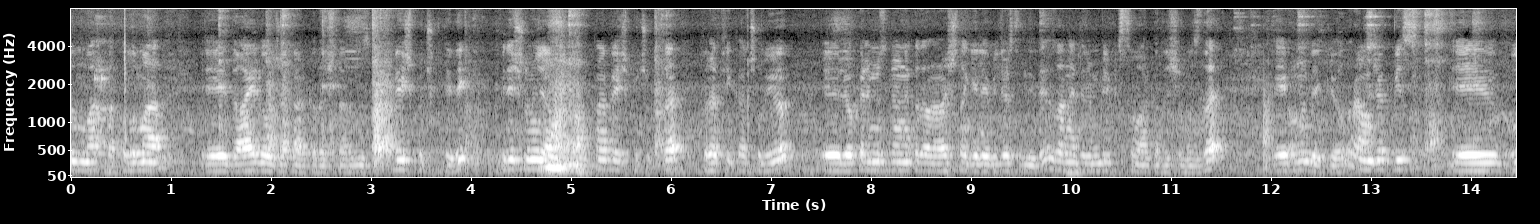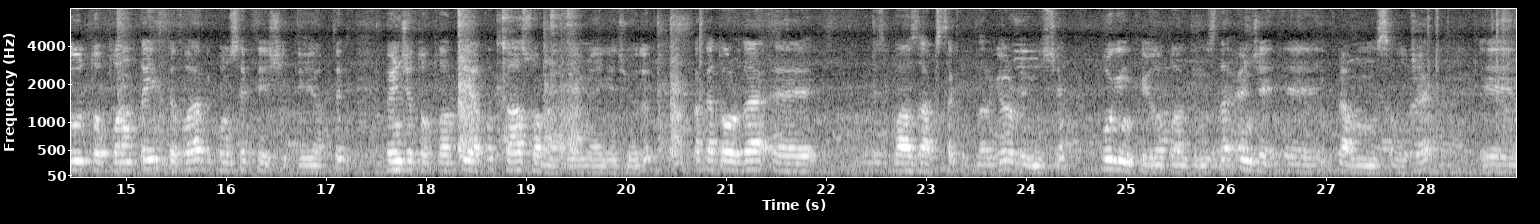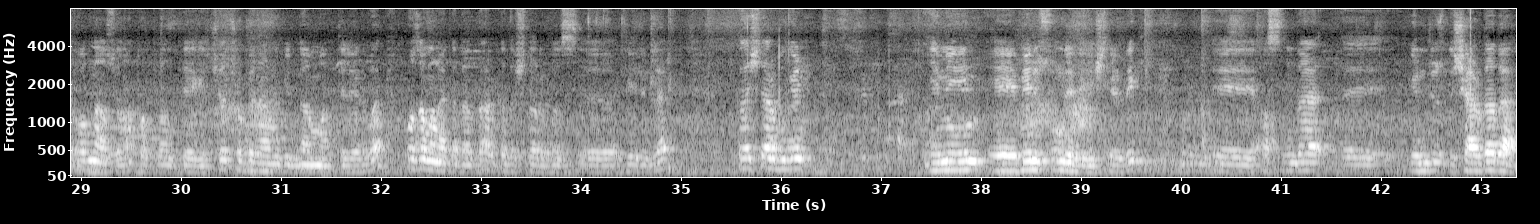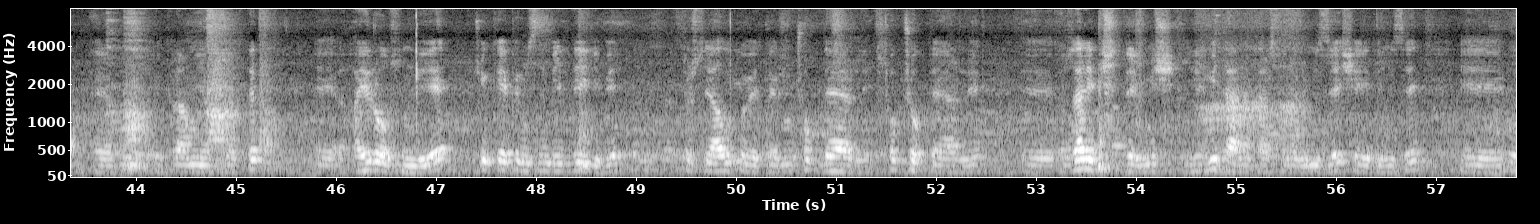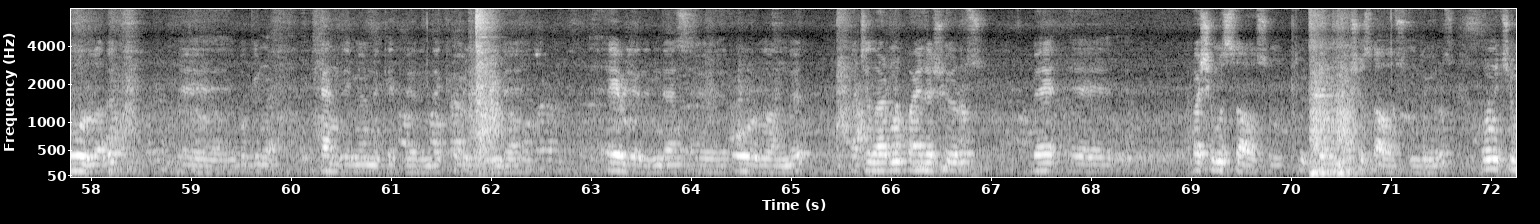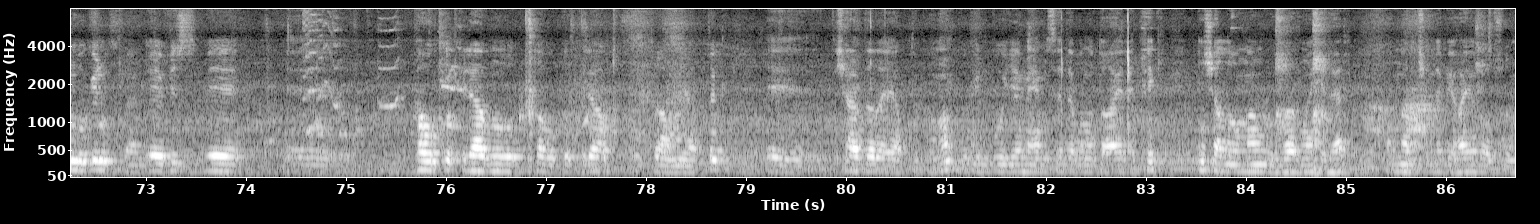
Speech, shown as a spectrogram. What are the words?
katılım var. Katılıma e, dahil olacak arkadaşlarımız. Beş buçuk dedik. Bir de şunu yazdık altına. Beş buçukta trafik açılıyor. E, lokalimizin önüne kadar araçla gelebilirsin dedi. Zannederim bir kısım arkadaşımız da e, onu bekliyorlar. Ancak biz e, bu toplantıda ilk defa bir konsept değişikliği yaptık. Önce toplantı yapıp daha sonra yemeğe geçiyorduk. Fakat orada e, biz bazı aksaklıkları gördüğümüz için bugünkü toplantımızda önce e, ikramımız olacak. E, ondan sonra toplantıya geçeceğiz. Çok önemli gündem maddeleri var. O zamana kadar da arkadaşlarımız e, gelirler. Arkadaşlar bugün yemeğin e, menüsünü de değiştirdik. E, aslında gündüz dışarıda da bu ikramı yapacaktık. Hayır olsun diye. Çünkü hepimizin bildiği gibi Türk Silahlı Kuvvetleri'nin çok değerli, çok çok değerli, özel yetiştirilmiş 20 tane personelimizi, şehidimizi e, uğurladık. E, bugün kendi memleketlerinde, köylerinde, evlerinden e, uğurlandı. Acılarını paylaşıyoruz ve e, başımız sağ olsun, Türkiye'nin başı sağ olsun diyoruz. Onun için bugün e, biz e, e, tavuklu pilav, nohutlu tavuklu pilav ikramı yaptık. E, dışarıda da yaptık onu. Bugün bu yemeğimize de bunu dahil ettik. İnşallah onların ruhlarına gider. Onlar için de bir hayır olsun.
